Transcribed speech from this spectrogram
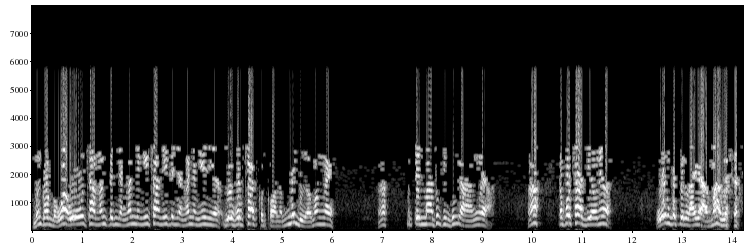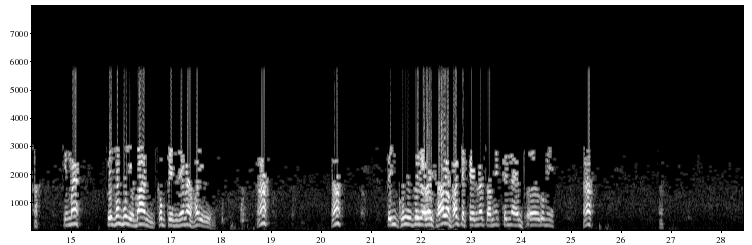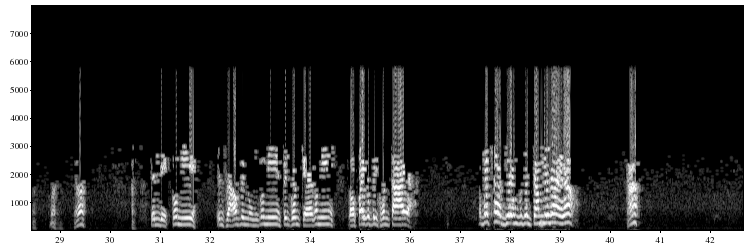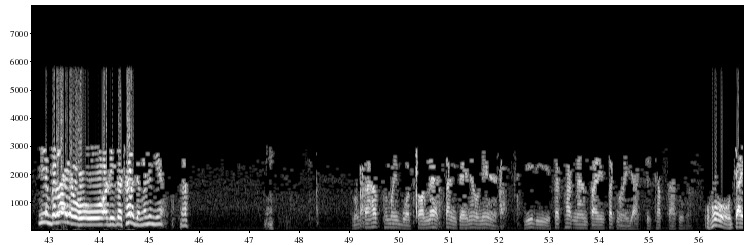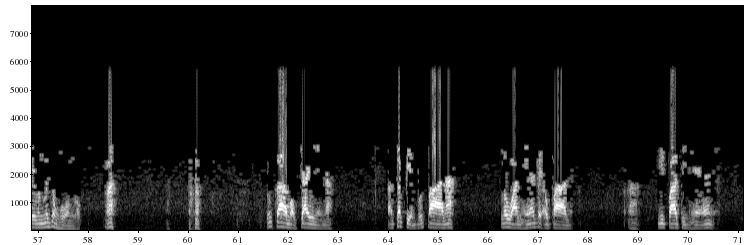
เหมือนคนบอกว่าโอ้ชาตินั้นเป็นอย่างนั้นอย่างนี้ชาตินี้เป็นอย่างนั้นอย่างนี้เนี่ยดูภพชาติก่อนๆน่ะมันไม่เบื่อมั้งไงฮะมันเป็นมาทุกสิ่งทุกอย่างแหละฮะแต่พอชาติเดียวเนี่ยโอ้มันก็เป็นหลายอย่างมากเลยจริงไหมเป็นทั้งผู้ใหญ่บ้านก็เป็นใช่ไหมพ่ออื่นฮะฮะเป็นครูเป็นอะไรสารพัดจะเป็นแล้วตอนนี้เป็นนายอำเภอก็มี ฮะฮะเป็นเด็กก็มี เป็นสาวเป็นหนุ่มก็มี เป็นคนแก่ก็มี ต่อไปก็เป็นคนตายอะแล้วพระชาติโยมก็จะจำไม่ได้แล้วฮะนี่ยังไปไล่โอ้โหอดีตชาติอย่างนั้นอย่างเงี้ยฮะหลวงตาครับทำไมบวชตอนแรกตั้งใจแน่วแน่ ดีดีสักพักนานไปสักหน่อยอยากศึกครับสาธุครับโอ้โหใจมันไม่ต้องห่วงหรอกฮะลวงตาบอกใจเนี่ยนะอะถ้าเปรียบเหมือนปลานะระหว่างแหไปเอาปลาเนี่ยอ่ามีปลาติดแหเนี่ย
